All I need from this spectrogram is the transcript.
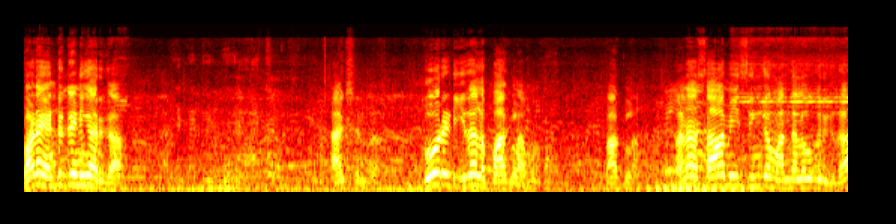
படம் என்டர்டெய்னிங்கா இருக்கா? ஆக்ஷன் தான். போர் அடிக்குதா இல்லை பார்க்கலாமா? பார்க்கலாம். ஆனா சாமி சிங்கம் அந்த அளவுக்கு இருக்குதா?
